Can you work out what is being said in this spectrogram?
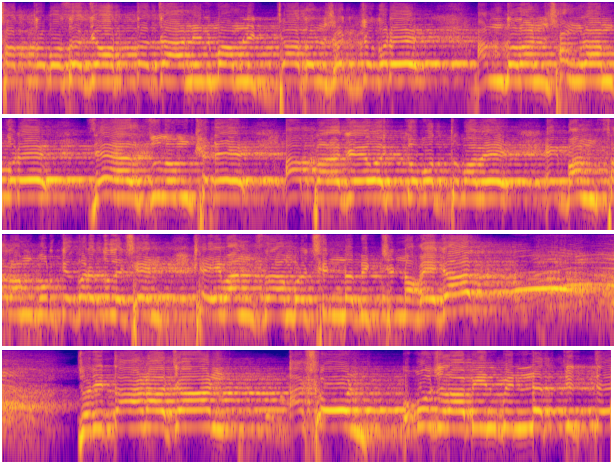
সতেরো বছর যে অত্যাচার, নির্মম নির্যাতন সহ্য করে, আন্দোলন সংগ্রাম করে, জেল, জুলুম খেটে আপনারা যে ঐক্যবদ্ধভাবে এই বানসারামপুরকে গড়ে তুলেছেন, সেই বানসারামপুর ছিন্ন বিচ্ছিন্ন হয়ে যাক। যদি তা না চান, আসুন, উপজেলা বিএনপির নেতৃত্বে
